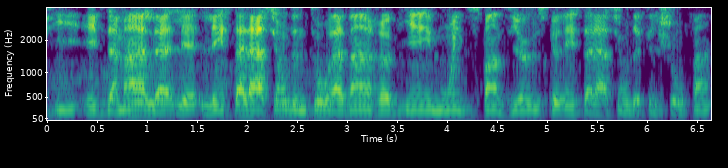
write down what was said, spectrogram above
Puis évidemment, l'installation d'une tour avant revient moins dispendieuse que l'installation de fils chauffants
